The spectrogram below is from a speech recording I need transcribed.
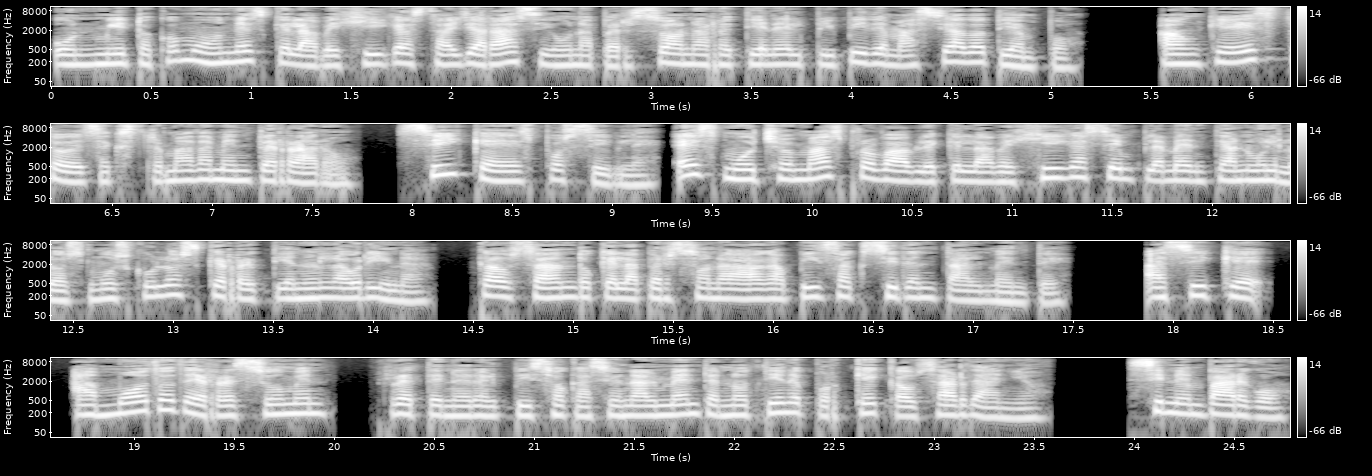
Un mito común es que la vejiga estallará si una persona retiene el pipí demasiado tiempo. Aunque esto es extremadamente raro, sí que es posible. Es mucho más probable que la vejiga simplemente anule los músculos que retienen la orina, causando que la persona haga pis accidentalmente. Así que, a modo de resumen, retener el piso ocasionalmente no tiene por qué causar daño. Sin embargo,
